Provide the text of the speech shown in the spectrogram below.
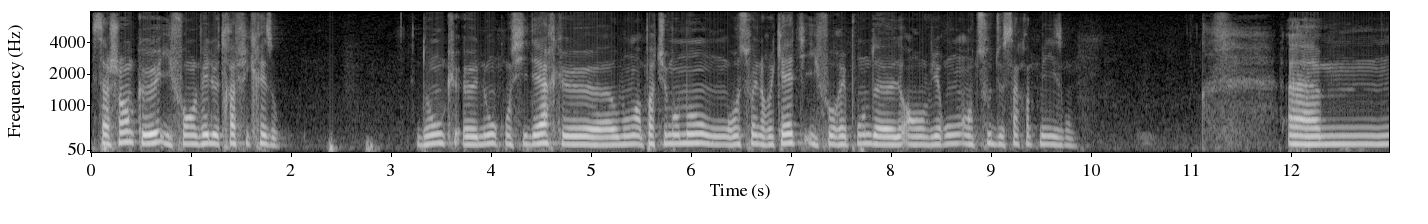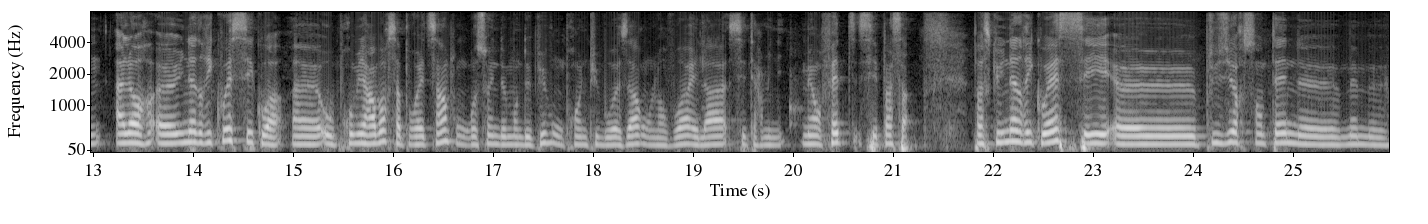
sachant qu'il faut enlever le trafic réseau. Donc, euh, nous, on considère qu'à euh, partir du moment où on reçoit une requête, il faut répondre euh, environ en dessous de 50 millisecondes. alors, une ad request, c'est quoi? Au premier abord, ça pourrait être simple. On reçoit une demande de pub, on prend une pub au hasard, on l'envoie et là, c'est terminé. Mais en fait, c'est pas ça. Parce qu'une ad request, c'est plusieurs centaines, même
